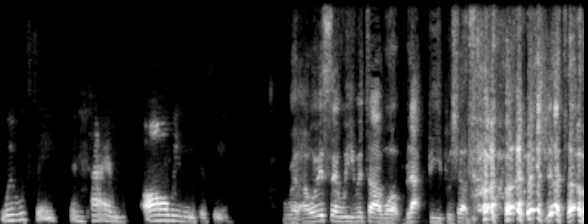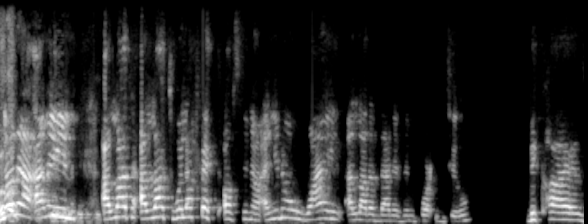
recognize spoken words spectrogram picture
we will see in time. All we need to see well, I always say we would talk about black people. Shut up. Shut up. No, no. I mean, a lot, a lot will affect us, you know. And you know why a lot of that is important too, because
